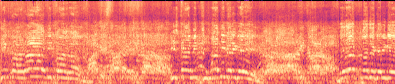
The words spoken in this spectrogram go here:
ಧಿಕ್ಕಾರ ಧಿಕ್ಕಾರ ಇಸ್ಲಾಮಿಕ್ ಜಿಹಾದಿಗಳಿಗೆ, ಭಯೋತ್ಪಾದಕರಿಗೆ,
